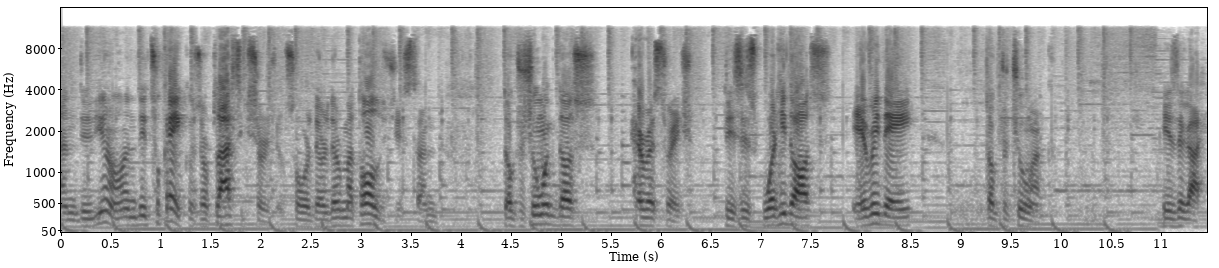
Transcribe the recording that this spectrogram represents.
and you know and it's okay because they're plastic surgeons or they're dermatologists and Dr. Chumak does hair restoration. This is what he does every day. Dr. Chumak, he's the guy.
